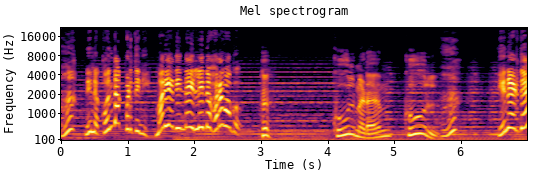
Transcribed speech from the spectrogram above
ಆ? ನಿನ್ನ ಕೊಂದಾಕ್ಬಿಡ್ತೀನಿ. ಮರ್ಯಾದಿಂದ ಇಲ್ಲಿಂದ ಹೊರಗೋಗು. ಕೂಲ್ ಮೇಡಮ್ ಕೂಲ್. ಏನ್ ಹೇಳ್ದೆ?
